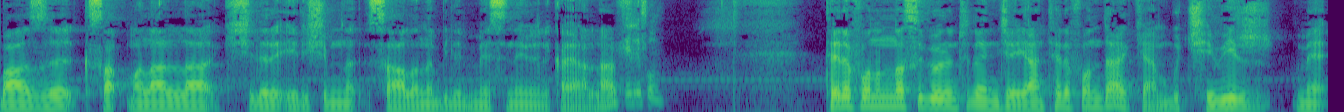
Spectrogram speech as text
bazı kısaltmalarla kişilere erişim sağlanabilmesine yönelik ayarlar. Telefon. Telefonun nasıl görüntüleneceği yani telefon derken bu çevirme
